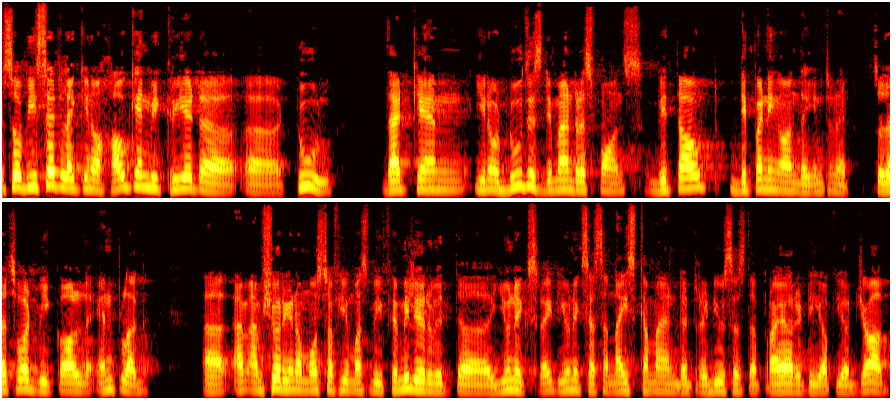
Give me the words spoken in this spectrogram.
So we said like you know how can we create a, a tool that can you know do this demand response without depending on the internet. So that's what we call nPlug. Uh, I'm, I'm, sure you know most of you must be familiar with uh, Unix, right? Unix has a nice command that reduces the priority of your job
